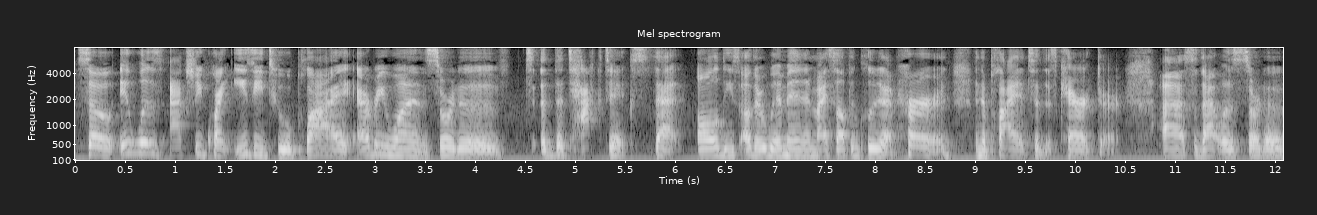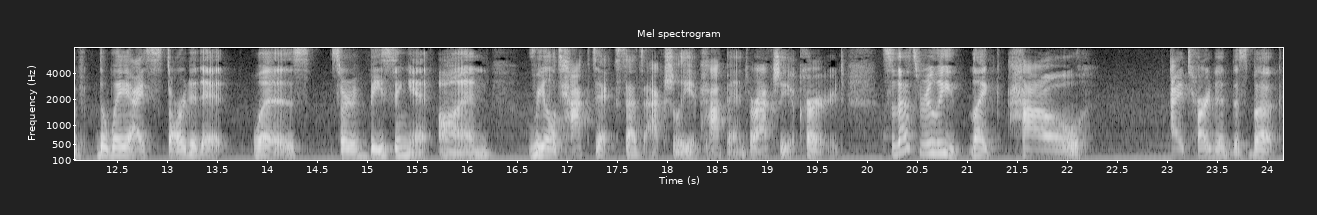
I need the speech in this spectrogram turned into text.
So it was actually quite easy to apply everyone's sort of the tactics that all these other women and myself included have heard and apply it to this character. Uh, so that was sort of the way I started it was sort of basing it on real tactics that's actually happened or actually occurred. So that's really like how I targeted this book.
